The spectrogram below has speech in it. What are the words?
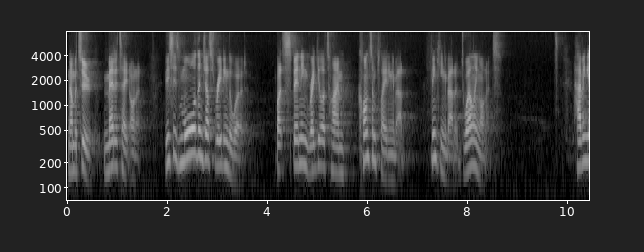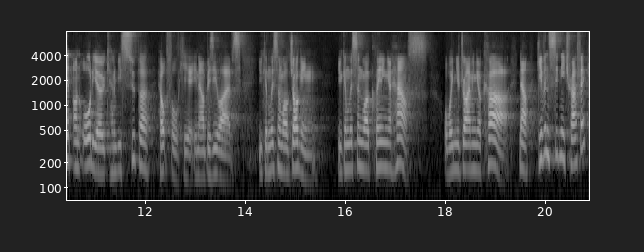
Number two, meditate on it. This is more than just reading the word, but spending regular time contemplating about it, thinking about it, dwelling on it having it on audio can be super helpful here in our busy lives. You can listen while jogging, you can listen while cleaning your house, or when you're driving your car. Now, given Sydney traffic,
